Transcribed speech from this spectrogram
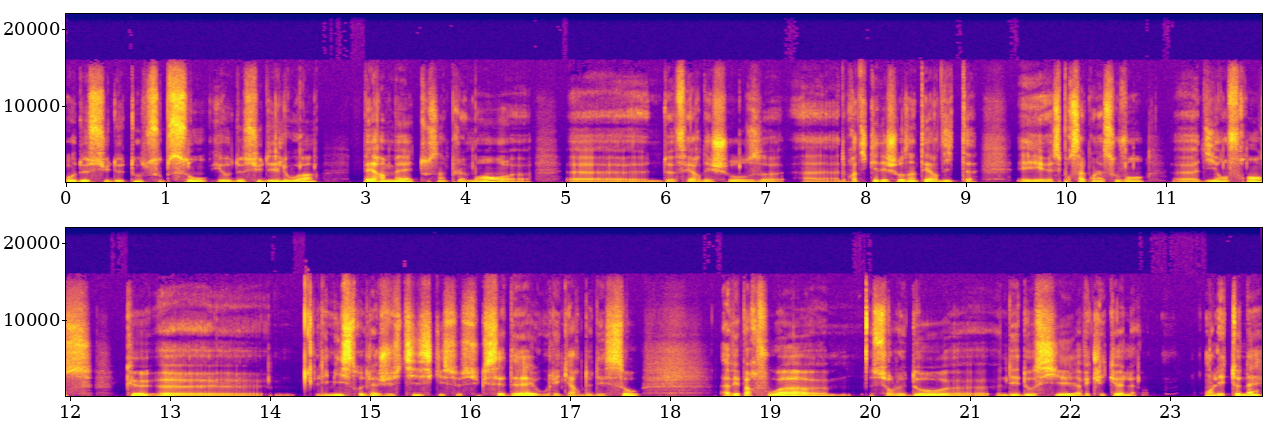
au-dessus de tout soupçon et au-dessus des lois permet tout simplement euh, euh, de faire des choses, de pratiquer des choses interdites. Et c'est pour ça qu'on a souvent dit en France que les ministres de la Justice qui se succédaient, ou les gardes des Sceaux, avaient parfois sur le dos des dossiers avec lesquels on les tenait,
